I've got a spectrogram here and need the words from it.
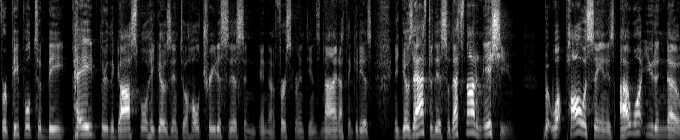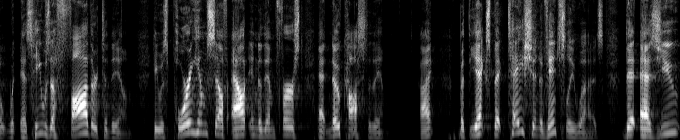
for people to be paid through the gospel, he goes into a whole treatise this in, in uh, 1 Corinthians 9, I think it is. And he goes after this, so that's not an issue. But what Paul was saying is, I want you to know, as he was a father to them, he was pouring himself out into them first at no cost to them, right? But the expectation eventually was that as you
